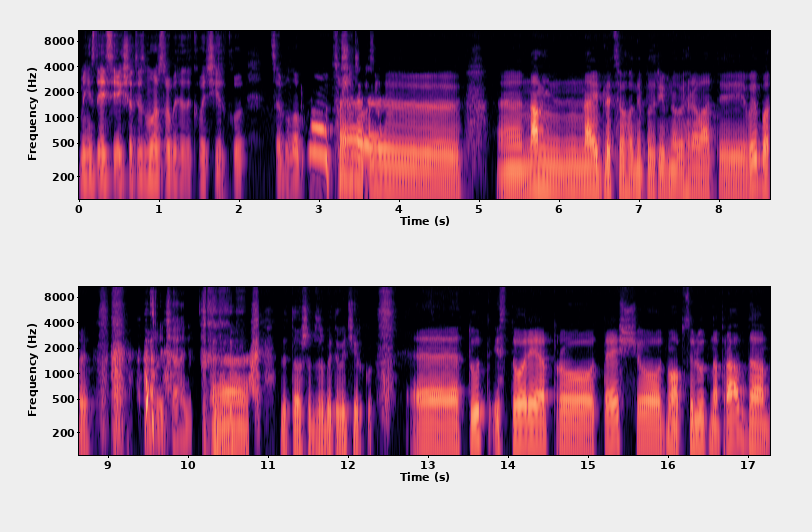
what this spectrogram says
Мені здається, якщо ти зможеш зробити таку вечірку, це було б ну, це, дуже класно. Е, нам навіть для цього не потрібно вигравати вибори. Звичайно. Е, для того, щоб зробити вечірку. Е, тут історія про те, що ну, абсолютна правда.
